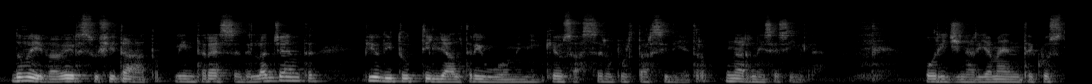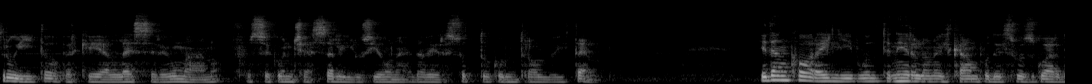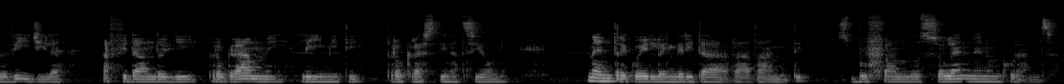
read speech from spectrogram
doveva aver suscitato l'interesse della gente più di tutti gli altri uomini che osassero portarsi dietro un arnese simile originariamente costruito perché all'essere umano fosse concessa l'illusione d'aver sotto controllo il tempo. Ed ancora egli vuol tenerlo nel campo del suo sguardo vigile, affidandogli programmi, limiti, procrastinazioni, mentre quello in verità va avanti, sbuffando solenne noncuranza.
